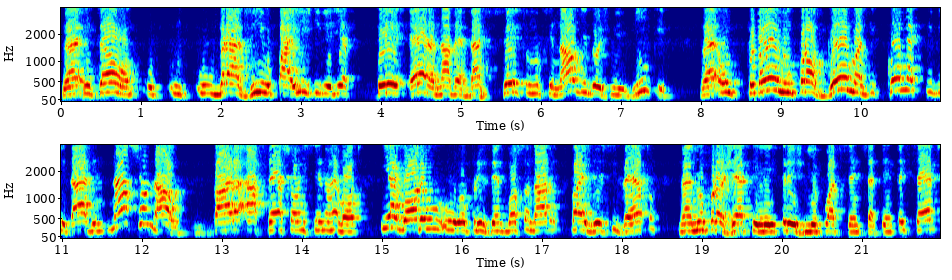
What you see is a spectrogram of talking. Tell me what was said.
Né? Então, o, o, Brasil, o país deveria ter, era, na verdade, feito no final de 2020 né, um plano, um programa de conectividade nacional para acesso ao ensino remoto. E agora o, o presidente Bolsonaro faz esse veto né, no projeto de lei 3.477,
